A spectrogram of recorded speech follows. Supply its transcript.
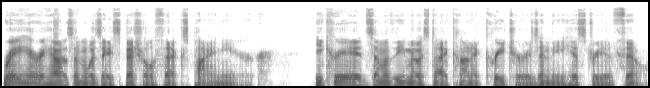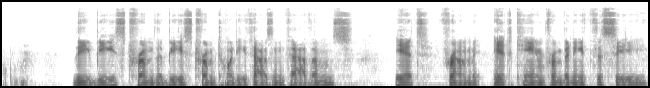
Ray Harryhausen was a special effects pioneer. He created some of the most iconic creatures in the history of film. The Beast from The Beast from 20,000 Fathoms, It from It Came from Beneath the Sea,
